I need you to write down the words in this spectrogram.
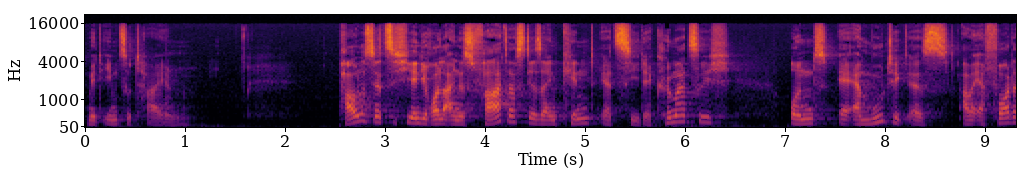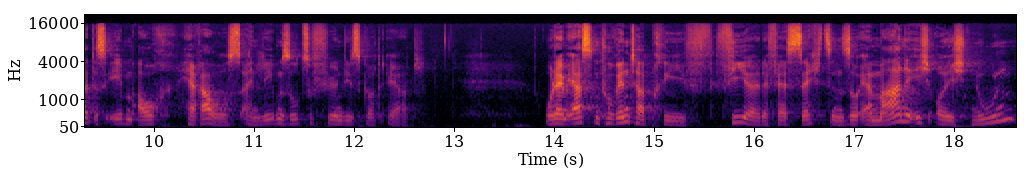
mit ihm zu teilen. Paulus setzt sich hier in die Rolle eines Vaters, der sein Kind erzieht. Er kümmert sich und er ermutigt es, aber er fordert es eben auch heraus, ein Leben so zu führen, wie es Gott ehrt. Oder im 1. Korintherbrief 4, der Vers 16, so ermahne ich euch nun,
